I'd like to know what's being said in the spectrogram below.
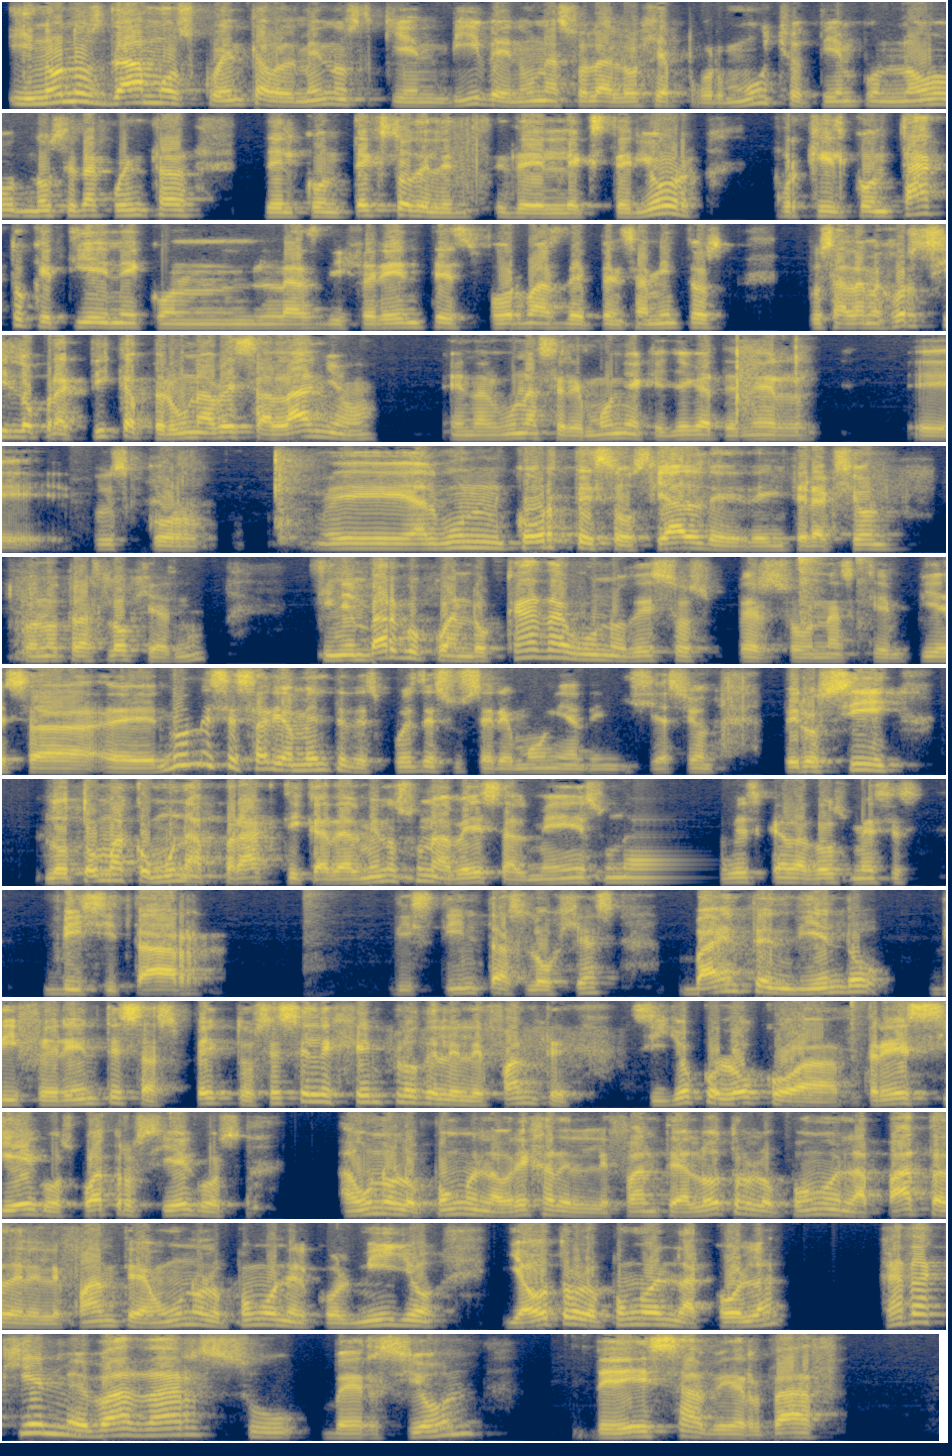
Y no nos damos cuenta, o al menos quien vive en una sola logia por mucho tiempo, no, no se da cuenta del contexto del, del exterior, porque el contacto que tiene con las diferentes formas de pensamientos, pues a lo mejor sí lo practica, pero una vez al año, en alguna ceremonia que llega a tener eh, pues, eh, algún corte social de, de interacción con otras logias, ¿no? Sin embargo, cuando cada uno de esas personas que empieza, eh, no necesariamente después de su ceremonia de iniciación, pero sí lo toma como una práctica de al menos una vez al mes, una vez cada dos meses, visitar distintas logias, va entendiendo diferentes aspectos. Es el ejemplo del elefante. Si yo coloco a tres ciegos, cuatro ciegos a uno lo pongo en la oreja del elefante, al otro lo pongo en la pata del elefante, a uno lo pongo en el colmillo y a otro lo pongo en la cola, cada quien me va a dar su versión de esa verdad.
